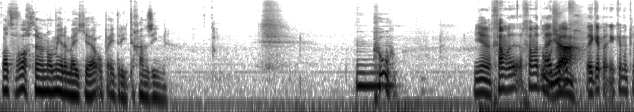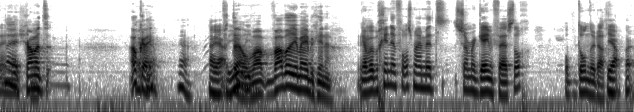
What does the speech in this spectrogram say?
Wat verwachten we nog meer een beetje op E3 te gaan zien? Poeh. Ja, gaan we, gaan we het Oeh, lijstje ja. af? Ik heb, ik heb een klein Nee, lijstje. Gaan we het... Oké, Ja, ja. Nou ja, vertel. jullie- Waar, waar wil je mee beginnen? Ja, we beginnen volgens mij met Summer Game Fest, toch? Op donderdag. Ja, maar-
